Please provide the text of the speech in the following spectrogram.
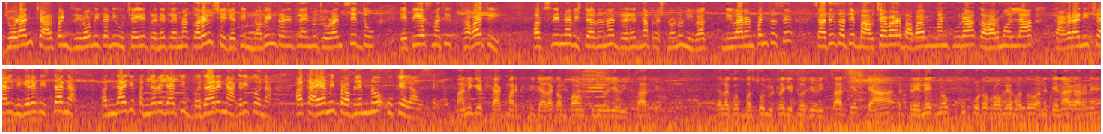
જોડાણ ચાર પોઈન્ટ ઝીરો મીટરની ઊંચાઈએ ડ્રેનેજ લાઇનમાં કરેલ છે, જેથી નવીન ડ્રેનેજ લાઇનનું જોડાણ સીધું એપીએસમાંથી થવાથી અપસ્ટ્રીમના વિસ્તારોના ડ્રેનેજના પ્રશ્નોનું નિવા, નિવારણ પણ થશે. સાથે સાથે બાવચાવાડ બાબામાનપુરા કહાર મોહલ્લા કાગડાની ચાલ વગેરે વિસ્તારના અંદાજે પંદર હજારથી વધારે નાગરિકોના આ કાયમી પ્રોબ્લેમનો ઉકેલ આવશે. પાનીગેટ શાક માર્કેટથી ઝાલા કમ્પાઉન્ડ સુધીનો જે વિસ્તાર છે, ત્યાં લગભગ બસો મીટર જેટલો જે વિસ્તાર છે, ત્યાં ડ્રેનેજનો ખૂબ મોટો પ્રોબ્લેમ હતો અને તેના કારણે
